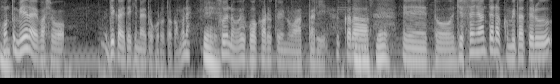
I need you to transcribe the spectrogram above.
本当見えない場所、うん、理解できないところとかもね、ええ、そういうのがよくわかるというのがあったりそれから、ね、えーと、実際にアンテナ組み立てる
